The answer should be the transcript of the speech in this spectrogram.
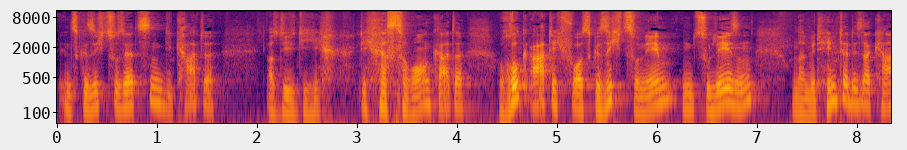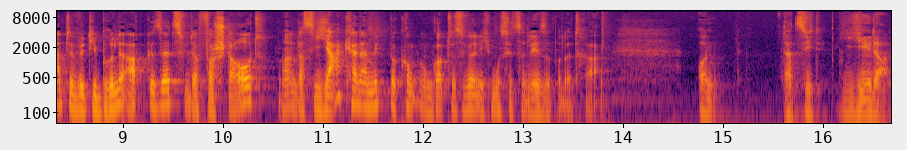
ins Gesicht zu setzen, die Karte, also die, die, die Restaurantkarte, ruckartig vors Gesicht zu nehmen, um zu lesen. Und dann wird hinter dieser Karte wird die Brille abgesetzt, wieder verstaut, ne, dass ja keiner mitbekommt, um Gottes Willen, ich muss jetzt eine Lesebrille tragen. Und das sieht jeder.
